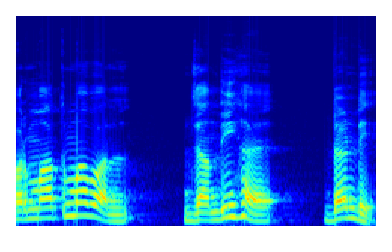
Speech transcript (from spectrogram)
ਪਰਮਾਤਮਾ ਵੱਲ ਜਾਂਦੀ ਹੈ ਡੰਡੇ।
